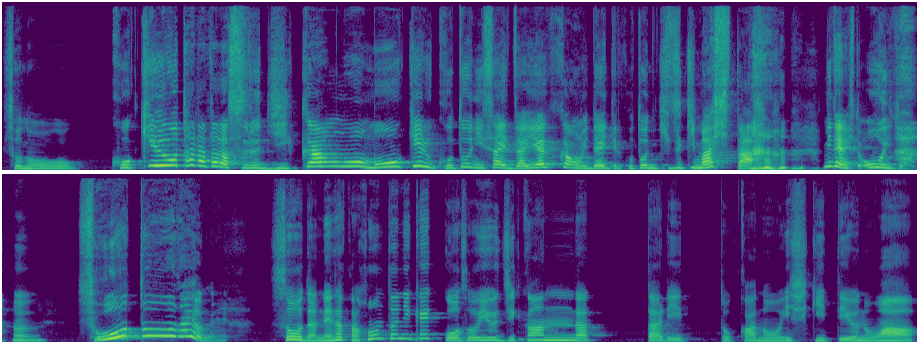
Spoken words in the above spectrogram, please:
その呼吸をただただする時間を設けることにさえ罪悪感を抱いてることに気づきました。みたいな人多いじゃん。うん。相当だよね。そうだね。だから本当に結構そういう時間だったりとかの意識っていうのは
